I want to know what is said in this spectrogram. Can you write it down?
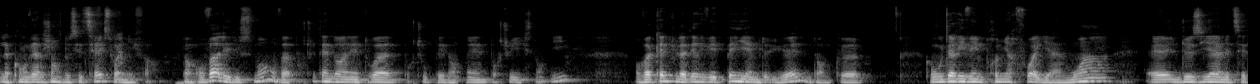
la convergence de cette série soit uniforme. Donc on va aller doucement, on va pour tout n dans n étoile, pour tout p dans n, pour tout x dans i. On va calculer la dérivée PIM de un. Donc euh, quand vous dérivez une première fois, il y a un moins, euh, une deuxième, etc.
